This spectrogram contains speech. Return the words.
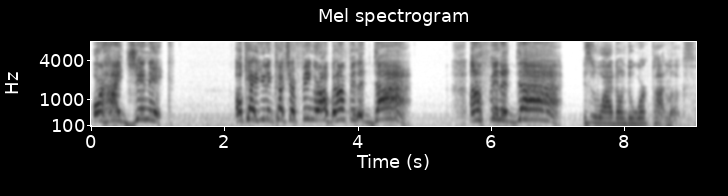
or hygienic? Okay, you didn't cut your finger off, but I'm finna die. I'm finna die. This is why I don't do work potlucks.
